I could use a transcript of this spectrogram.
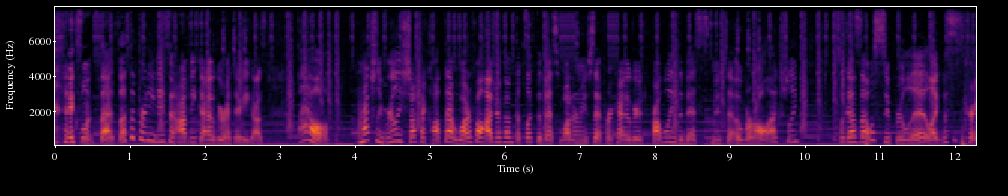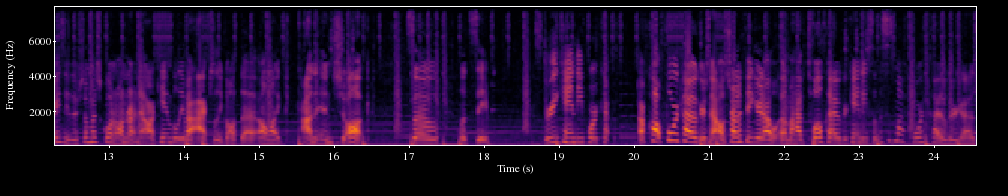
excellent stats. That's a pretty decent IV Kyogre right there, you guys. Wow. I'm actually really shocked I caught that. Waterfall Hydro Pump, that's like the best water moveset for Kyogre. It's probably the best moveset overall, actually. So guys, that was super lit. Like, this is crazy. There's so much going on right now. I can't believe I actually caught that. I'm like kind of in shock. So, let's see. It's three candy per I've caught four Kyogres now. I was trying to figure it out. Um, I have 12 Kyogre candies, so this is my fourth Kyogre, guys.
